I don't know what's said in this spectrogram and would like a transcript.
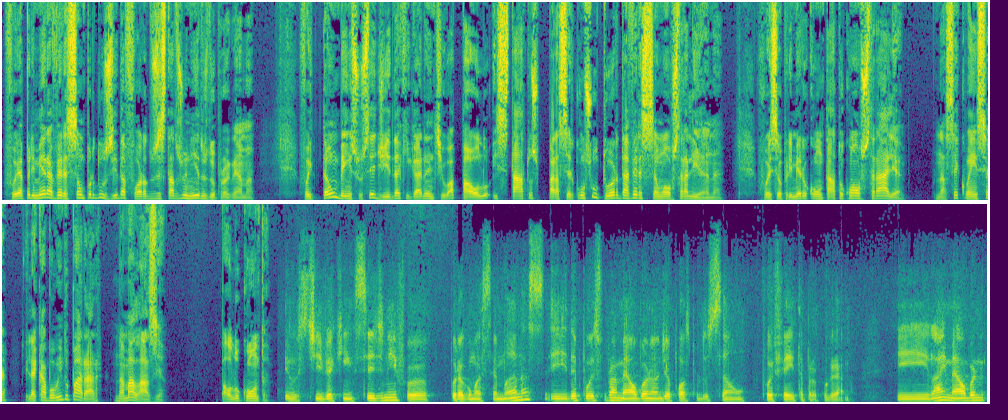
foi a primeira versão produzida fora dos Estados Unidos do programa. Foi tão bem sucedida que garantiu a Paulo status para ser consultor da versão australiana. Foi seu primeiro contato com a Austrália. Na sequência, ele acabou indo parar na Malásia. Paulo conta. Eu estive aqui em Sydney por por algumas semanas e depois fui para Melbourne, onde a pós-produção foi feita para o programa. E lá em Melbourne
